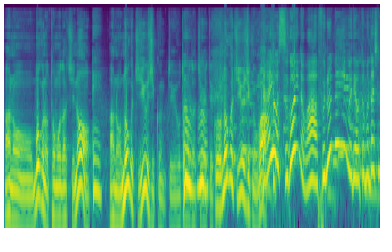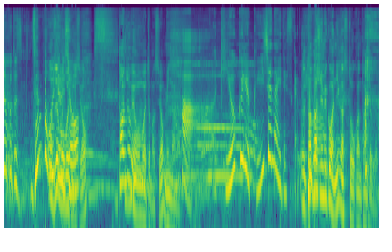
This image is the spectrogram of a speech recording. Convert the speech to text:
あの僕の友達のあの野口裕二君っていうお友達がいて、うんうん、この野口裕二君はだよすごいのはフルネームでお友達のこと全部覚えてるでしょ？誕生日も覚えてますよみんなの。はあ記憶力いいじゃないですか、ね、高橋由美子は2月10日の誕生日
